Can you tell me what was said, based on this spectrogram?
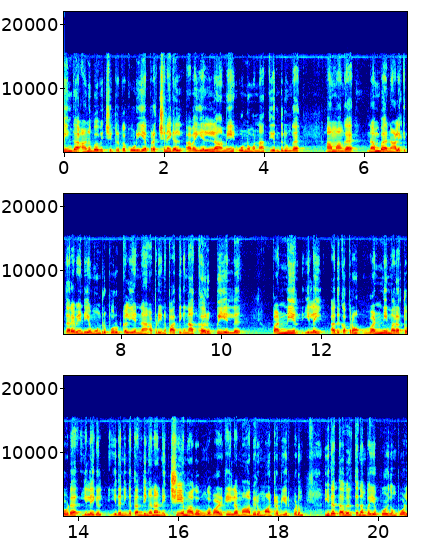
நீங்கள் அனுபவிச்சிட்டு இருக்கக்கூடிய பிரச்சனைகள் அவை எல்லாமே ஒன்று ஒன்றா தீர்ந்துடுங்க. ஆமாங்க. நம்ம நாளைக்கு தர வேண்டிய மூன்று பொருட்கள் என்ன அப்படின்னு பார்த்தீங்கன்னா கருப்பு எள்ளு பன்னீர் இலை அதுக்கப்புறம் வன்னி மரத்தோட இலைகள். இதை நீங்கள் தந்தீங்கன்னா நிச்சயமாக உங்கள் வாழ்க்கையில் மாபெரும் மாற்றம் ஏற்படும். இதை தவிர்த்து நம்ம எப்பொழுதும் போல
